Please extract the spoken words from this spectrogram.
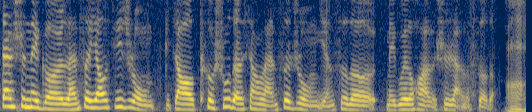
但是那个蓝色妖姬这种比较特殊的，像蓝色这种颜色的玫瑰的话，是染了色的。哦，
